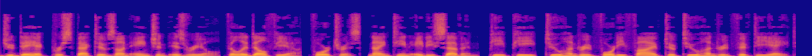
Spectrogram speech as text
Judaic Perspectives on Ancient Israel Philadelphia, Fortress, 1987, pp. 245–258.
